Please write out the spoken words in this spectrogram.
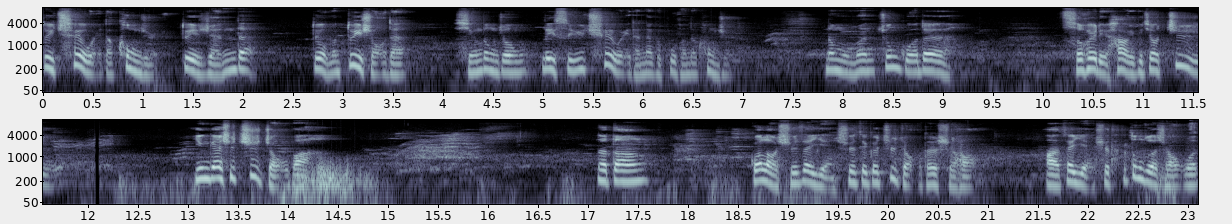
对雀尾的控制，对人的、对我们对手的行动中类似于雀尾的那个部分的控制。那么我们中国的词汇里还有一个叫智，应该是智肘吧。那当关老师在演示这个智肘的时候，啊，在演示他的动作的时候，我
